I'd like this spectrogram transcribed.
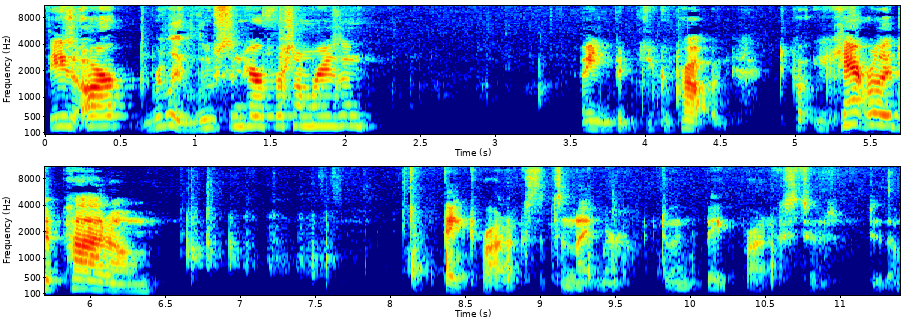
These are really loose in here for some reason. I mean, but you could probably, you can't really depot them um, baked products. It's a nightmare doing baked products to do them.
